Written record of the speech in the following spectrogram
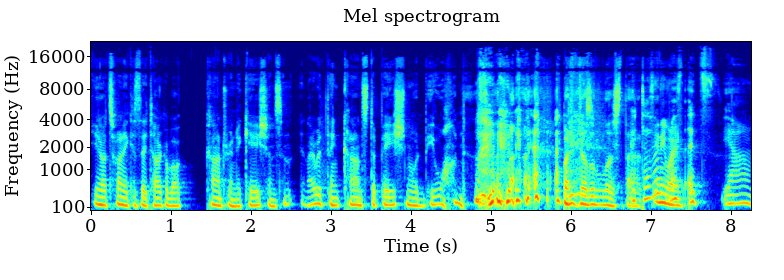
You know, it's funny because they talk about contraindications, and, and I would think constipation would be one, but it doesn't list that. It doesn't. anyway, list- it's yeah.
